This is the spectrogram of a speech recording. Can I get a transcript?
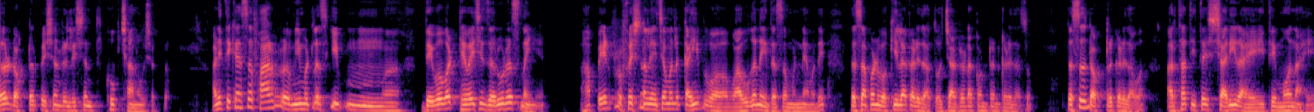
तर डॉक्टर पेशंट रिलेशन खूप छान होऊ शकतं. आणि ते काय असं फार मी म्हटलंच की देववट ठेवायची जरूरच नाही आहे हा पेड प्रोफेशनल याच्यामधलं काही वावगं नाही तसं म्हणण्यामध्ये. जसं आपण वकिलाकडे जातो चार्टर्ड अकाउंटंटकडे जातो तसंच डॉक्टरकडे जावं. अर्थात इथे शरीर आहे इथे मन आहे.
